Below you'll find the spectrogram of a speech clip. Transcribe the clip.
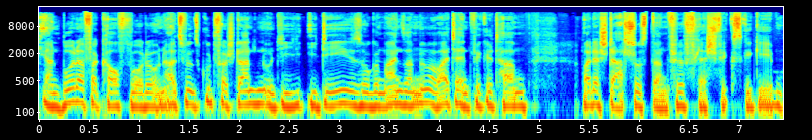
die an Burda verkauft wurde. Und als wir uns gut verstanden und die Idee so gemeinsam immer weiterentwickelt haben, war der Startschuss dann für Flashfix gegeben.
